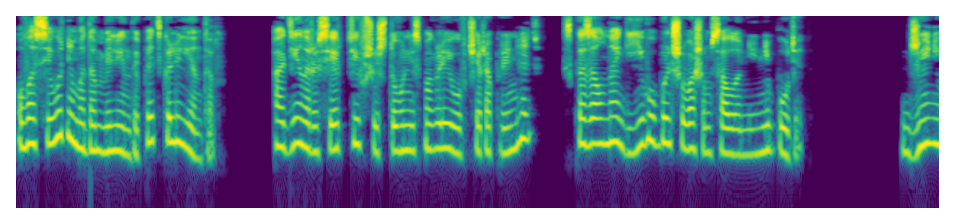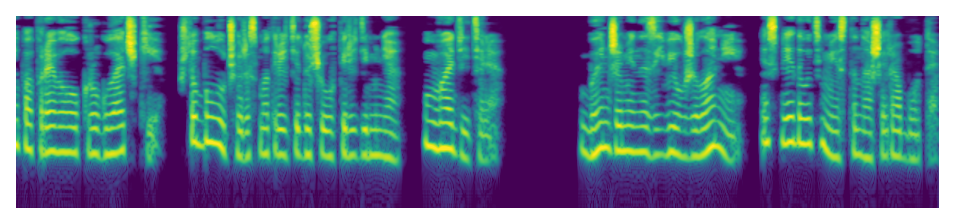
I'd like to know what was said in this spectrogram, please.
«У вас сегодня, мадам Мелинда, пять клиентов. Один, рассердившись, что вы не смогли его вчера принять, сказал Наги, его больше в вашем салоне не будет. Дженни поправила круглые очки, чтобы лучше рассмотреть идущего впереди меня водителя. Бенджамин изъявил желание исследовать место нашей работы.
